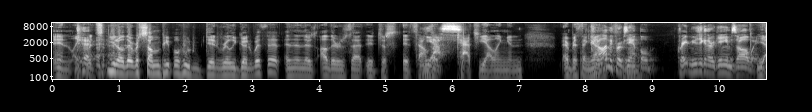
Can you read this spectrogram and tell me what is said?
And like, you know, there were some people who did really good with it, and then there's others that it just it sounds Yes. like cats yelling and everything Konami, else. for example, great music in their games always, Yeah,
